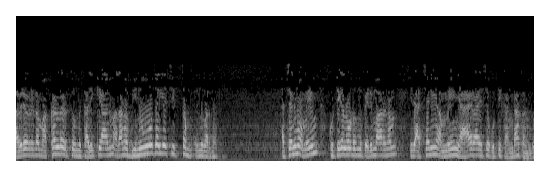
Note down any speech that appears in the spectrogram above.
അവരവരുടെ മക്കളുടെ അടുത്തൊന്ന് കളിക്കാനും അതാണ് വിനോദയ ചിത്തം എന്ന് പറഞ്ഞത്. അച്ഛനും അമ്മയും കുട്ടികളോടൊന്ന് പെരുമാറണം. ഇത് അച്ഛനെയും അമ്മയും ഞായറാഴ്ച കുട്ടി കണ്ടാ കണ്ടു.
